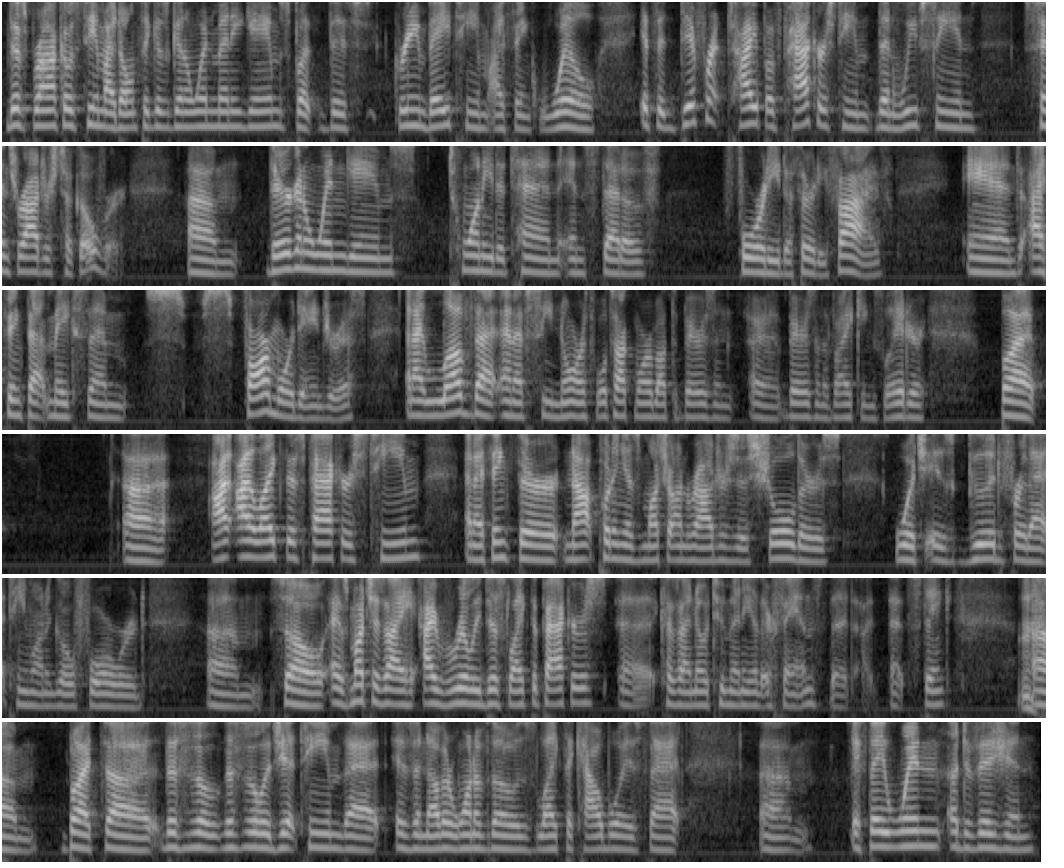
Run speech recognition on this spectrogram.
This Broncos team, I don't think is going to win many games, but this Green Bay team, I think, will. It's a different type of Packers team than we've seen since Rodgers took over. Um, they're going to win games 20 to 10 instead of 40 to 35. And I think that makes them s- s- far more dangerous. And I love that NFC North. We'll talk more about the Bears and uh, Bears and the Vikings later, but uh, I, I like this Packers team, and I think they're not putting as much on Rodgers' shoulders, which is good for that team on a go forward. Um, so as much as I, I really dislike the Packers because uh, I know too many of their fans that that stink, um, but uh, this is a this is a legit team that is another one of those like the Cowboys that um, if they win a division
